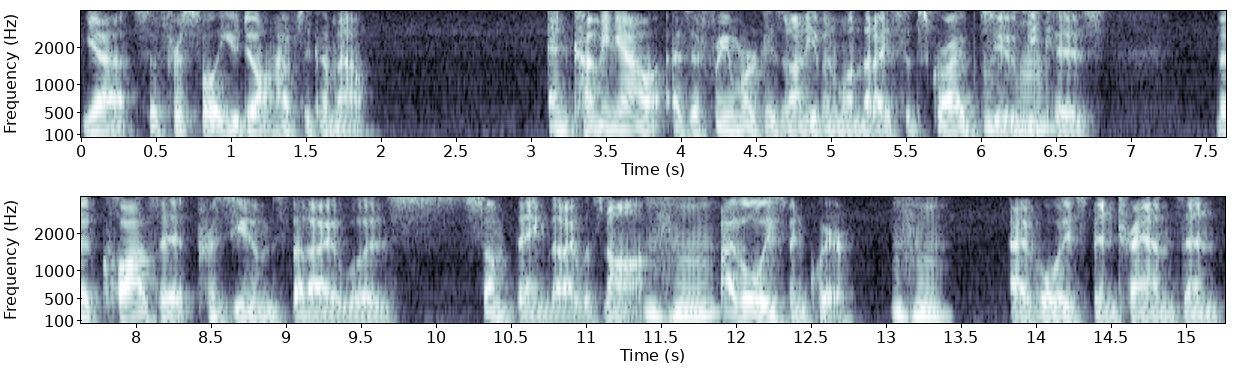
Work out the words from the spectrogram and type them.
Yeah. So first of all, you don't have to come out and coming out as a framework is not even one that I subscribe to mm-hmm. because the closet presumes that I was something that I was not. Mm-hmm. I've always been queer. Mm-hmm. I've always been trans, and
